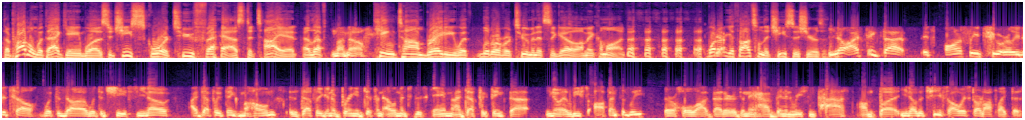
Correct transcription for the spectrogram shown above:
The problem with that game was the Chiefs scored too fast to tie it and left I know. King Tom Brady with a little over two minutes to go. I mean, come on. what are your thoughts on the Chiefs this year? You know, I think that it's honestly too early to tell with the uh, with the Chiefs. You know, I definitely think Mahomes is definitely going to bring a different element to this game. I definitely think that you know, at least offensively, they're a whole lot better than they have been in recent past. Um, but you know, the Chiefs always start off like this.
